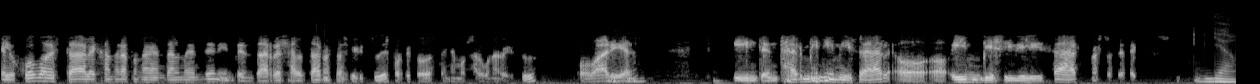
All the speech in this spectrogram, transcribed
el juego está, Alejandra, fundamentalmente en intentar resaltar nuestras virtudes, porque todos tenemos alguna virtud o varias, e intentar minimizar o, invisibilizar nuestros defectos. Ya.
